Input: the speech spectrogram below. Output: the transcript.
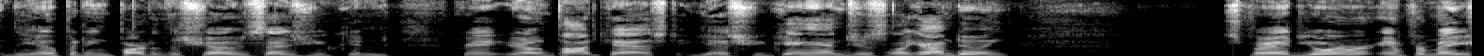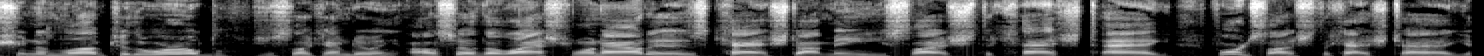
the opening part of the show says, you can create your own podcast. Yes, you can, just like I'm doing spread your information and love to the world, just like I'm doing. Also, the last one out is cash.me slash the cash tag forward slash the cash tag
